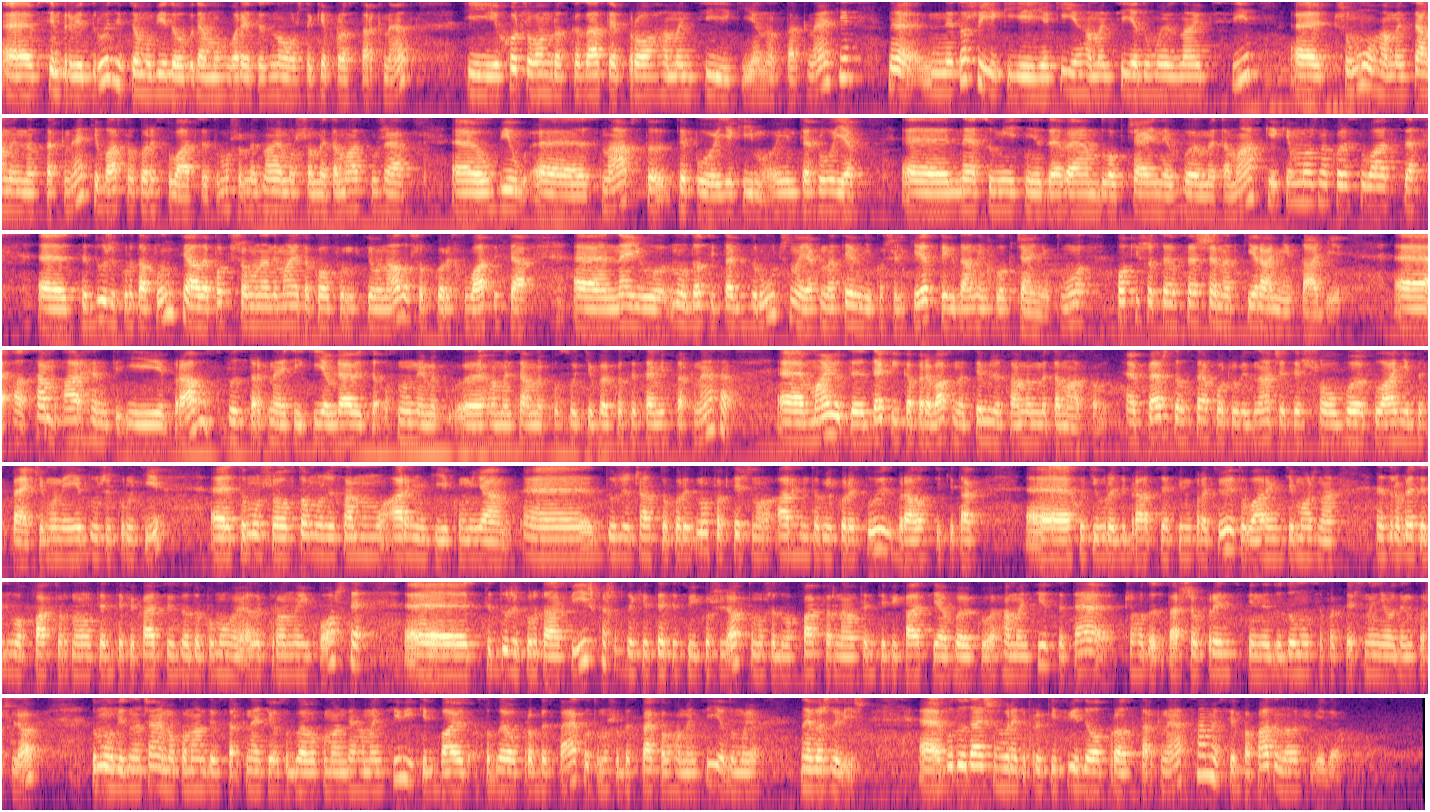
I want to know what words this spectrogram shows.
Е, Всім привіт, друзі! В цьому відео будемо говорити знову ж таки про Starknet. І хочу вам розказати про гаманці, які є на Старкнеті. Не, то, що які є, які є гаманці, я думаю, знають всі. Е, Чому гаманцями на Старкнеті варто користуватися? Тому що ми знаємо, що Metamask вже е, ввів Snaps, типу, який інтегрує несумісні з EVM блокчейни в Metamask, яким можна користуватися. Е, Це дуже крута функція, але поки що вона не має такого функціоналу, щоб користуватися е, нею ну, досить так зручно, як нативні кошельки тих даних блокчейнів. Тому поки що це все ще на такій ранній стадії. Е, А сам Аргент і Бравус в Старкнеті, які являються основними е, гаманцями по суті в екосистемі Старкнета, е, мають декілька переваг над тим же самим. Е, Перш за все, хочу відзначити, що в плані безпеки вони є дуже круті. Е, Тому що в тому ж самому Аргенті, якому я е, дуже часто кори... ну, фактично Аргентом і користуюсь, Бравос тільки так е, хотів розібратися, як він працює, то в Аргенті можна зробити двохфакторну аутентифікацію за допомогою електронної пошти. Е, це дуже крута фішка, щоб захистити свій кошельок, тому що двохфакторна аутентифікація в гаманці це те, чого дотепер ще в принципі не додумався фактично ні один кошельок. Тому відзначаємо команди в Старкнеті, особливо команди гаманців, які дбають особливо про безпеку, тому що безпека в гаманці, я думаю, найважливіше. Буду далі говорити про якісь відео про Starknet, саме. Всім папа, до нових відео.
